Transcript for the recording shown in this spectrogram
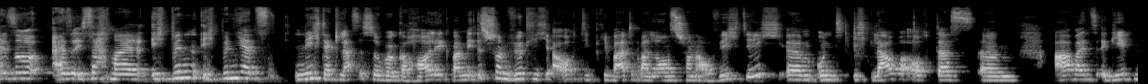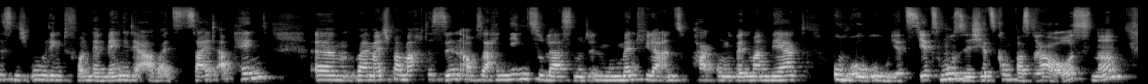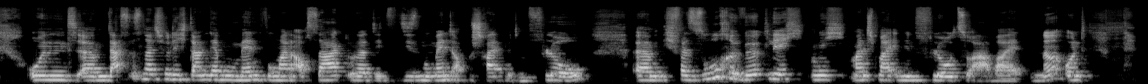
Also, also ich sag mal, ich bin, ich bin jetzt nicht der klassische Workaholic, weil mir ist schon wirklich auch die private Balance schon auch wichtig. Ähm, und ich glaube auch, dass ähm, Arbeitsergebnis nicht unbedingt von der Menge der Arbeitszeit abhängt, ähm, weil manchmal macht es Sinn, auch Sachen liegen zu lassen und in einem Moment wieder anzupacken, wenn man merkt, oh, oh, oh, jetzt, jetzt muss ich, jetzt kommt was raus. Ne? Und ähm, das ist natürlich dann der Moment, wo man auch sagt oder die, diesen Moment auch beschreibt mit dem Flow. Ähm, ich versuche wirklich, mich manchmal in den Flow zu arbeiten. Ne? Und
